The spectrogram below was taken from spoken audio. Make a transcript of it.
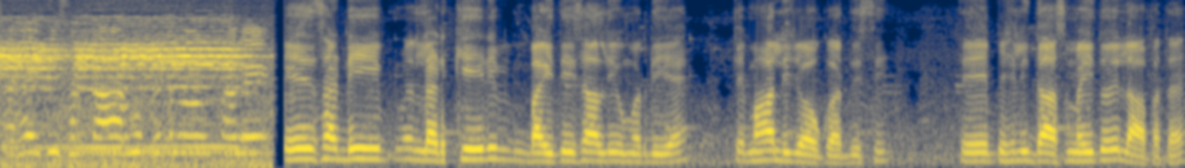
ਇਹ ਜੀ ਸਰਕਾਰ ਨੂੰ ਫਿਟਨਾਉਂਤਾਂ ਨੇ। ਇਹ ਸਾਡੀ ਲੜਕੀ ਜਿਹੜੀ 22 23 ਸਾਲ ਦੀ ਉਮਰ ਦੀ ਹੈ ਤੇ ਮਹਾਲੀ ਜੌਬ ਕਰਦੀ ਸੀ। ਤੇ ਪਿਛਲੀ 10 ਮਈ ਤੋਂ ਇਹ ਲਾਪਤਾ ਹੈ।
